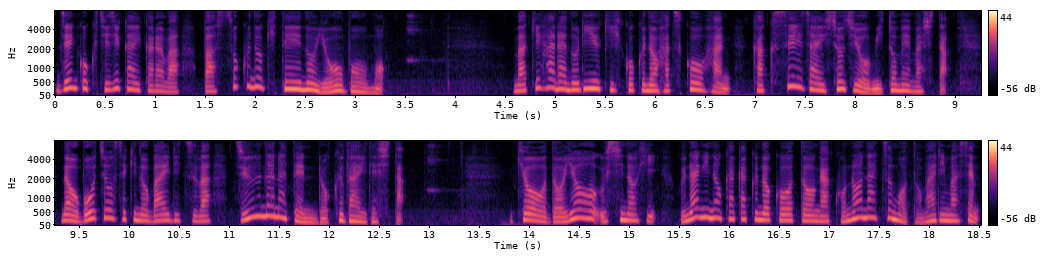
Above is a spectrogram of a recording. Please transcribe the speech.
全国知事会からは罰則の規定の要望も。牧原紀之被告の初公判覚醒剤所持を認めました。なお傍聴席の倍率は17.6倍でした。今日土曜牛の日うなぎの価格の高騰がこの夏も止まりません。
